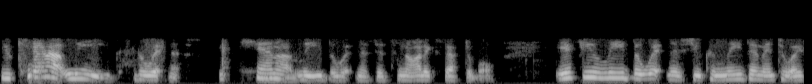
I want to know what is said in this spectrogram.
you cannot lead the witness. You cannot mm-hmm. lead the witness. It's not acceptable. If you lead the witness, you can lead them into a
